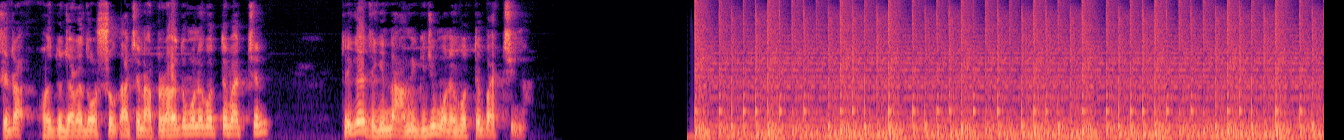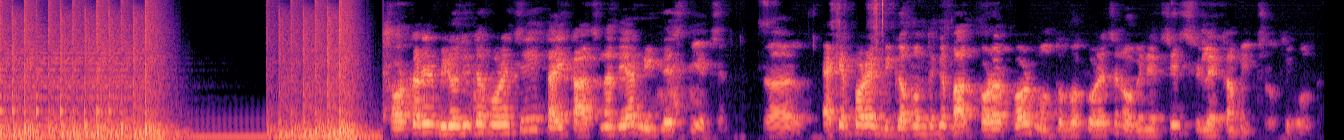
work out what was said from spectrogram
সেটা হয়তো যারা দর্শক আছেন, আপনারা হয়তো মনে করতে পারছেন। ঠিক আছে? কিন্তু আমি কিছু মনে করতে পারছি না। সরকারের বিরোধিতা করেছি, তাই কাজ না দেওয়ার নির্দেশ দিয়েছেন। একের পর এক বিজ্ঞাপন থেকে বাদ পড়ার পর মন্তব্য করেছেন অভিনেত্রী শ্রীলেখা মিত্র। কি বলবেন?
